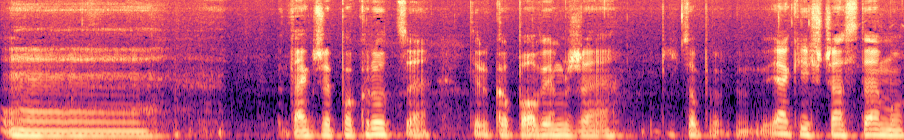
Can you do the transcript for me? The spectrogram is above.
Eee, także pokrótce tylko powiem, że co, jakiś czas temu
